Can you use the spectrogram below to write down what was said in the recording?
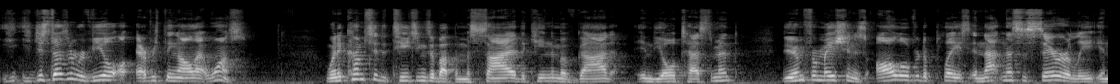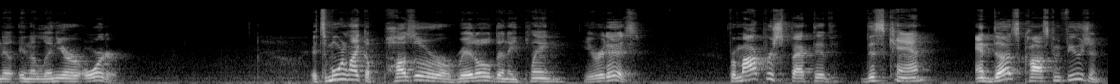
he, he just doesn't reveal everything all at once. When it comes to the teachings about the Messiah, the kingdom of God in the Old Testament, the information is all over the place and not necessarily in a, in a linear order. It's more like a puzzle or a riddle than a plain, here it is. From our perspective, this can and does cause confusion.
